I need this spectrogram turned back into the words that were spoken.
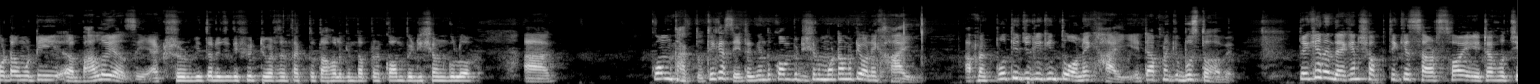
মোটামুটি ভালোই আছে। একশোর ভিতরে যদি ফিফটি পার্সেন্ট থাকতো, তাহলে কিন্তু আপনার কম্পিটিশনগুলো কম থাকতো, ঠিক আছে? এটা কিন্তু কম্পিটিশন মোটামুটি অনেক হাই আপনার প্রতিযোগী কিন্তু অনেক হাই এটা আপনাকে বুঝতে হবে। তো এখানে দেখেন সব থেকে সার্চ হয়, এটা হচ্ছে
